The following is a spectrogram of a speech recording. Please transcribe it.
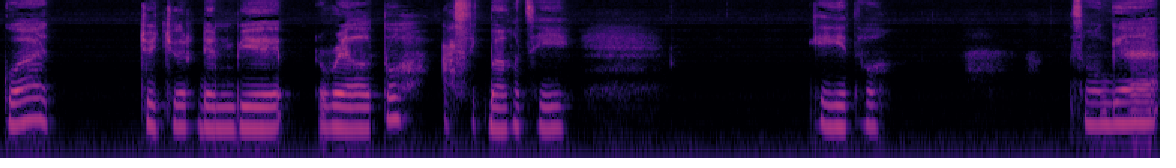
gue jujur dan be real tuh asik banget sih. Kayak gitu. Semoga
